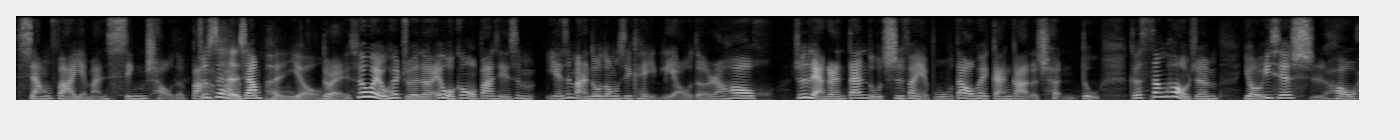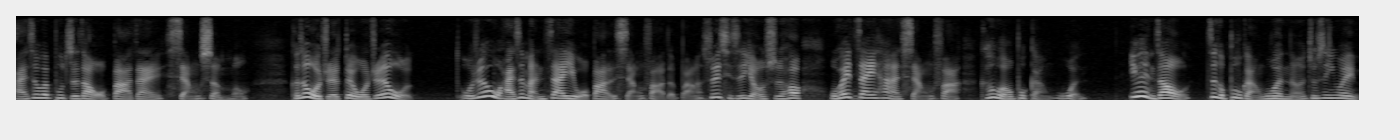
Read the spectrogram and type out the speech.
想法也蛮新潮的爸爸，就是很像朋友。对，所以我也会觉得，哎、欸，我跟我爸其实是也是蛮多东西可以聊的，然后。就是两个人单独吃饭也不到会尴尬的程度，可是 somehow 我觉得有一些时候我还是会不知道我爸在想什么。可是我觉得，对，我觉得我，我觉得我还是蛮在意我爸的想法的吧。所以其实有时候我会在意他的想法，可是我又不敢问，因为你知道这个不敢问呢，就是因为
